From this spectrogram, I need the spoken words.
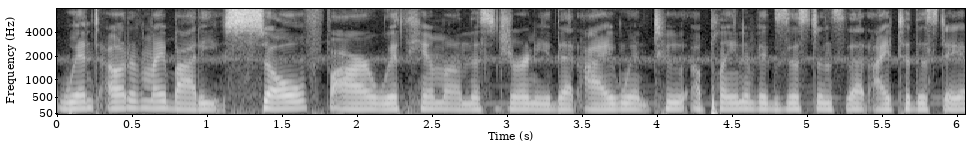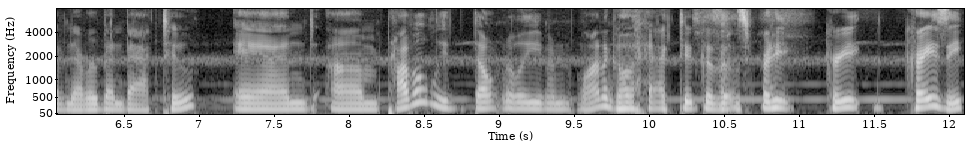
went out of my body so far with him on this journey that I went to a plane of existence that I to this day have never been back to and um, probably don't really even want to go back to because it was pretty cre- crazy.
